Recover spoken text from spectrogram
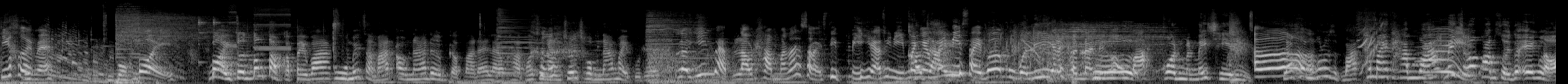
พี่เคยไหมบ่อย บ่อยจนต้องตอบกลับไปว่ากูไม่สามารถเอาหน้าเดิมกลับมาได้แล้วค่ะ เพราะฉะนั้นช่วยชมหน้าใหม่กูด้วยค่ะ แล้วยิ่งแบบเราทำมาตั้งแต่สมัยสิปีที่แล้วพี่นี้มันยังเข้าใจ ไม่มีไซเบอร์บูเบอรี่อะไรทั้งนั้นนึคืกอออกปะ คนมันไม่ชิน เออ แล้วคนก็รู้สึกว่าทำไมทำวะใช่ไม่ชอบความสวยตัวเองเหรอ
